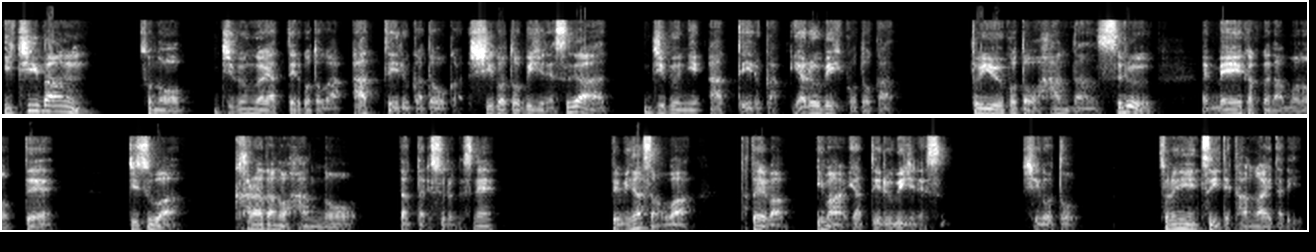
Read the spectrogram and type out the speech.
一番、その自分がやってることが合っているかどうか、仕事ビジネスが自分に合っているか、やるべきことかということを判断するえ明確なものって、実は体の反応だったりするんですね。で、皆さんは、例えば今やっているビジネス、仕事、それについて考えたり、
